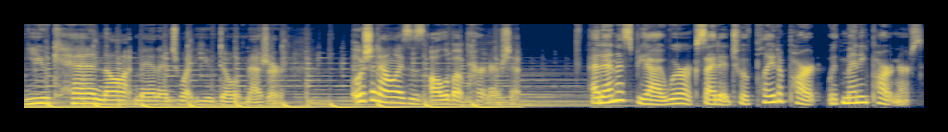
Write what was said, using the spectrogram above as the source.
You cannot manage what you don't measure. Ocean Allies is all about partnership. At NSBI, we're excited to have played a part with many partners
